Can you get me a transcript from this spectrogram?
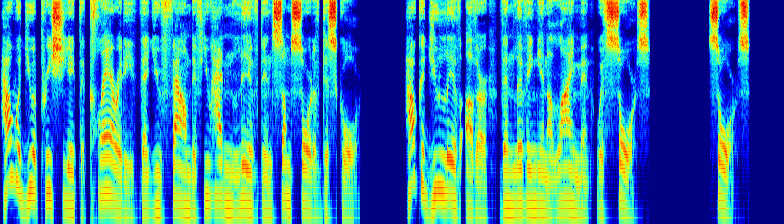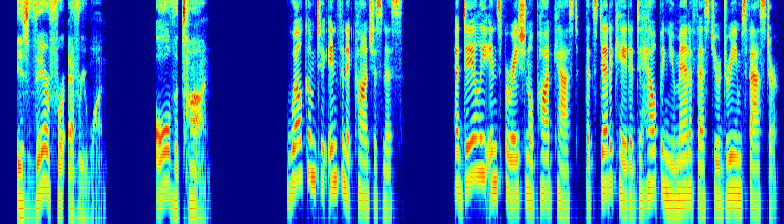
How would you appreciate the clarity that you found if you hadn't lived in some sort of discord? How could you live other than living in alignment with Source? Source is there for everyone, all the time. Welcome to Infinite Consciousness a daily inspirational podcast that's dedicated to helping you manifest your dreams faster.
